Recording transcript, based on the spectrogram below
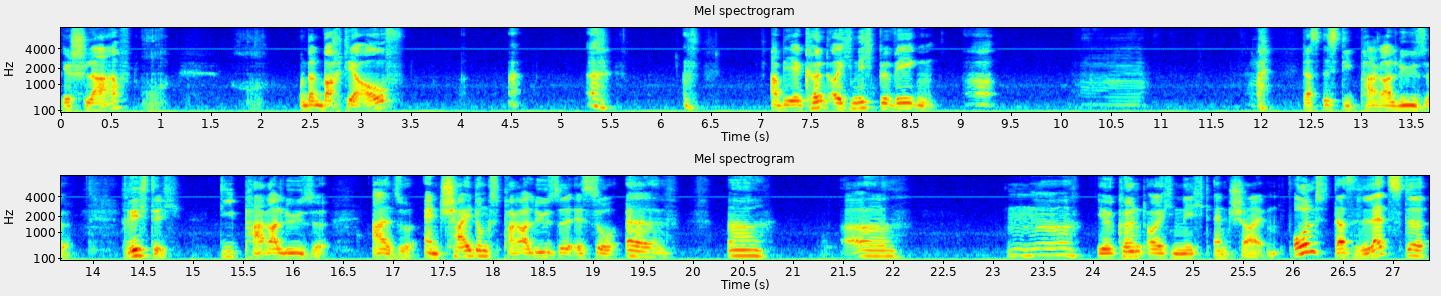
Ihr schlaft und dann wacht ihr auf. Aber ihr könnt euch nicht bewegen. Das ist die Paralyse. Richtig, die Paralyse. Also Entscheidungsparalyse ist so, äh, äh, äh, äh, ihr könnt euch nicht entscheiden. Und das letzte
